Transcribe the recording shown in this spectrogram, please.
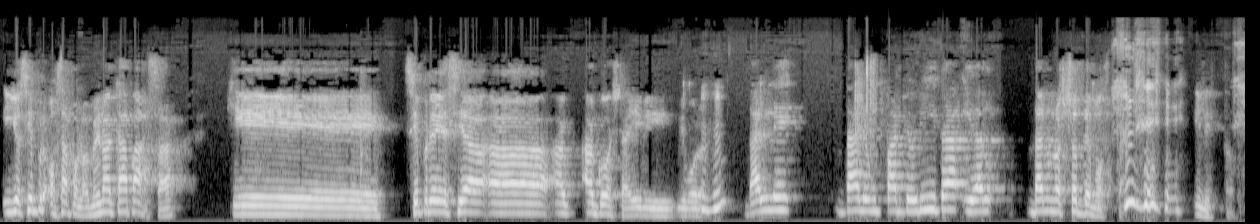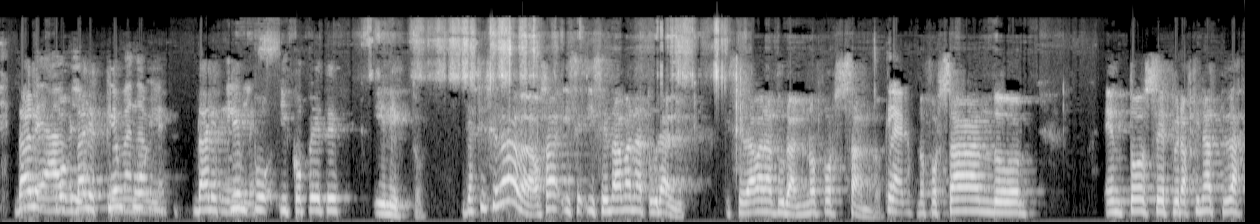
y yo siempre, o sea, por lo menos acá pasa, que siempre decía a, a, a Goya, ahí mi, mi dale, dale un par de horitas y dale, dale unos shots de vodka. y listo. Dale, dale tiempo, y- dale tiempo inglés. y copete y listo. Y así se daba, o sea, y se, y se daba natural, y se daba natural, no forzando. Claro. No forzando. Entonces, pero al final te das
